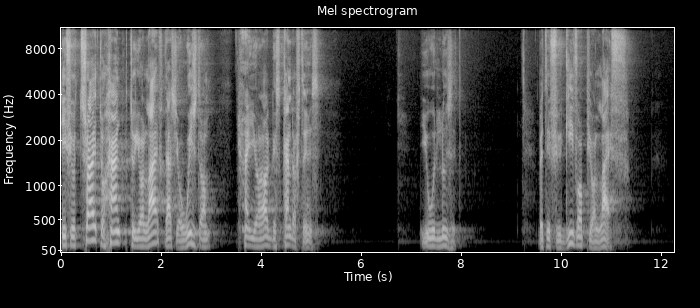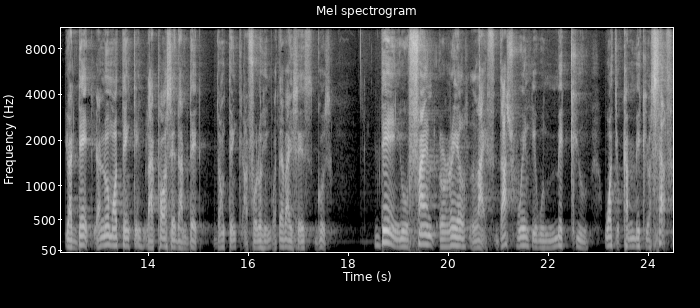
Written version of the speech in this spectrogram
If you try to hang to your life, that's your wisdom, and your all these kind of things, you will lose it. But if you give up your life, you are dead. You are no more thinking. Like Paul said, I'm dead. Don't think, I follow him. Whatever he says goes. Then you will find real life. That's when he will make you what you can make yourself.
